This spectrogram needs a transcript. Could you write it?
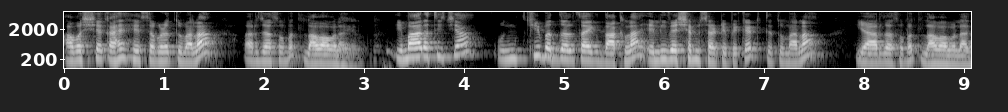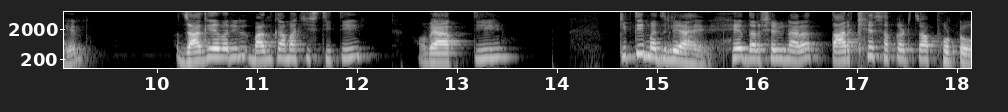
आवश्यक आहे. हे सगळं तुम्हाला अर्जासोबत लावावं लागेल. इमारतीच्या उंचीबद्दलचा एक दाखला एलिव्हेशन सर्टिफिकेट ते तुम्हाला या अर्जासोबत लावावं लागेल. जागेवरील बांधकामाची स्थिती व्याप्ती किती मजली आहे हे दर्शविणारा तारखेसकटचा फोटो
